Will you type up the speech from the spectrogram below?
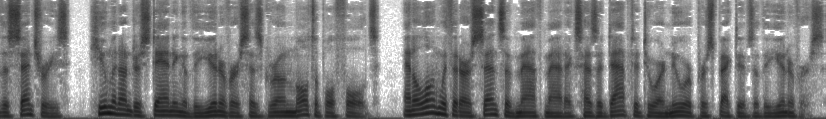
the centuries, human understanding of the universe has grown multiple folds, and along with it, our sense of mathematics has adapted to our newer perspectives of the universe.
